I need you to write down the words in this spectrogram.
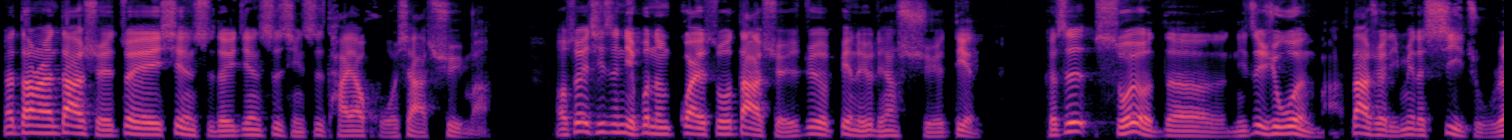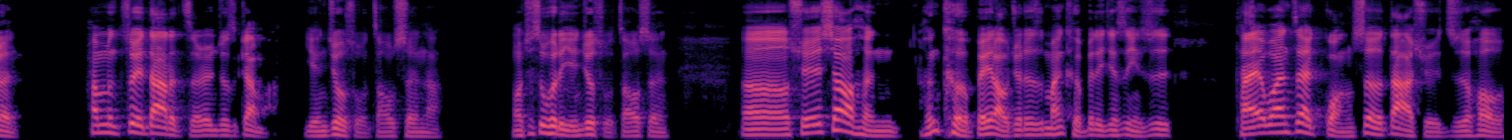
那当然，大学最现实的一件事情是他要活下去嘛，哦，所以其实你也不能怪说大学就变得有点像学店。可是所有的你自己去问嘛，大学里面的系主任，他们最大的责任就是干嘛？研究所招生啊，哦，就是为了研究所招生。呃，学校很很可悲了，我觉得是蛮可悲的一件事情是，台湾在广设大学之后，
